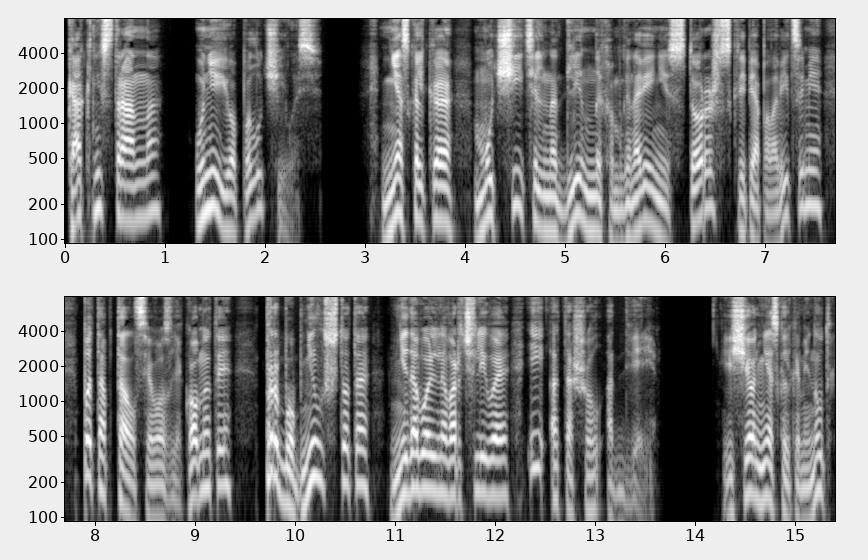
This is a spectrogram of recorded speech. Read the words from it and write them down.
Как ни странно, у нее получилось. Несколько мучительно длинных мгновений сторож, скрипя половицами, потоптался возле комнаты, пробубнил что-то недовольно ворчливое и отошел от двери. Еще несколько минут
